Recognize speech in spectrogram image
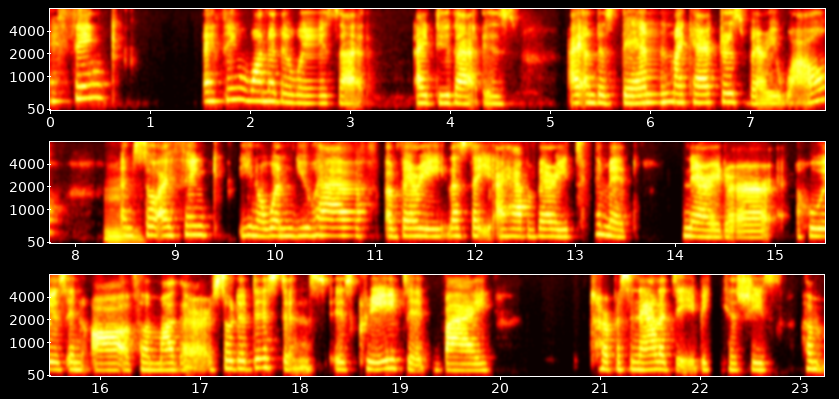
I think I think one of the ways that I do that is I understand my characters very well. Mm. And so I think, you know, when you have a very, let's say I have a very timid narrator who is in awe of her mother, so the distance is created by her personality because she's her,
